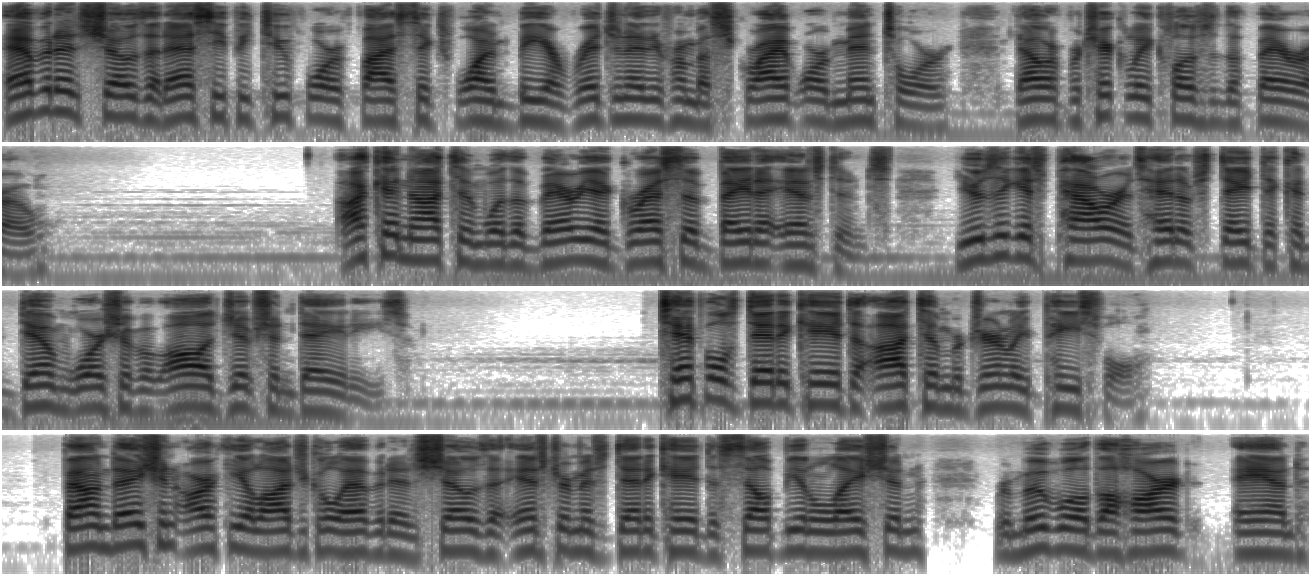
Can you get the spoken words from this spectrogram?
evidence shows that SCP-24561-B originated from a scribe or mentor that was particularly close to the Pharaoh. Akhenaten was a very aggressive Beta instance, using its power as head of state to condemn worship of all Egyptian deities. Temples dedicated to Aten were generally peaceful. Foundation archaeological evidence shows that instruments dedicated to self-mutilation, removal of the heart, and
